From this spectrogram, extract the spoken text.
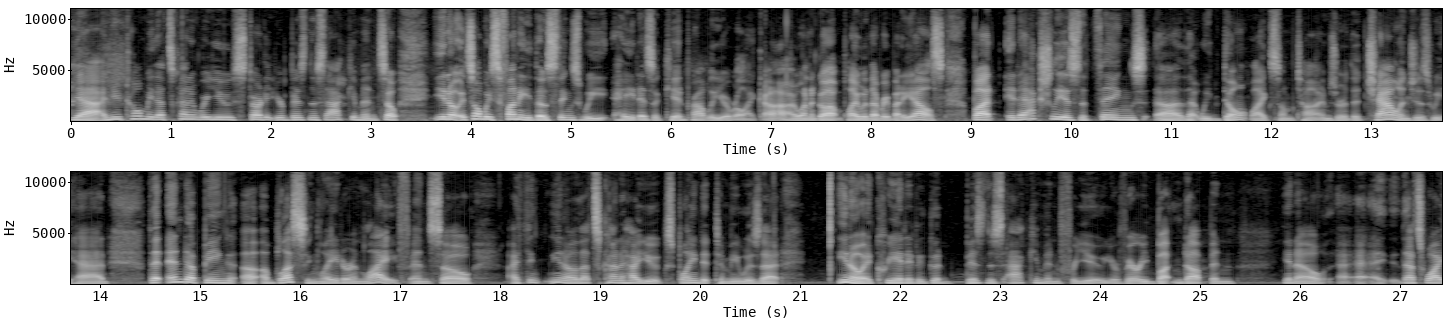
Yeah. And you told me that's kind of where you started your business acumen. So, you know, it's always funny, those things we hate as a kid, probably you were like, ah, I want to go out and play with everybody else. But it actually is the things uh, that we don't like sometimes or the challenges we had that end up being a, a blessing later in life. And so I think, you know, that's kind of how you explained it to me was that, you know, it created a good business acumen for you. You're very buttoned up and, you know, I- I- that's why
